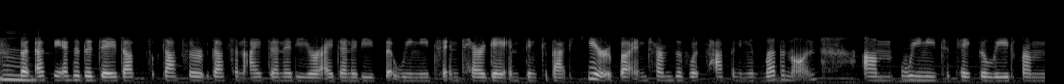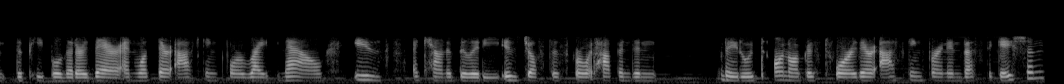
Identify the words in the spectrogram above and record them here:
Mm. But at the end of the day, that's that's a, that's an identity or identities that we need to interrogate and think about here. But in terms of what's happening in Lebanon, um, we need to take the lead from the people that are there. And what they're asking for right now is accountability, is justice for what happened in Beirut on August 4. They're asking for an investigation,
